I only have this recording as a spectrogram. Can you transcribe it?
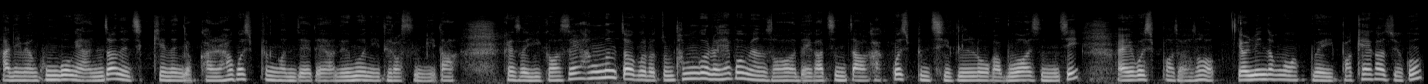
아니면 공공의 안전을 지키는 역할을 하고 싶은 건지에 대한 의문이 들었습니다. 그래서 이것을 학문적으로 좀 탐구를 해보면서 내가 진짜 갖고 싶은 진로가 무엇인지 알고 싶어져서 열린전공학부에 입학해가지고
